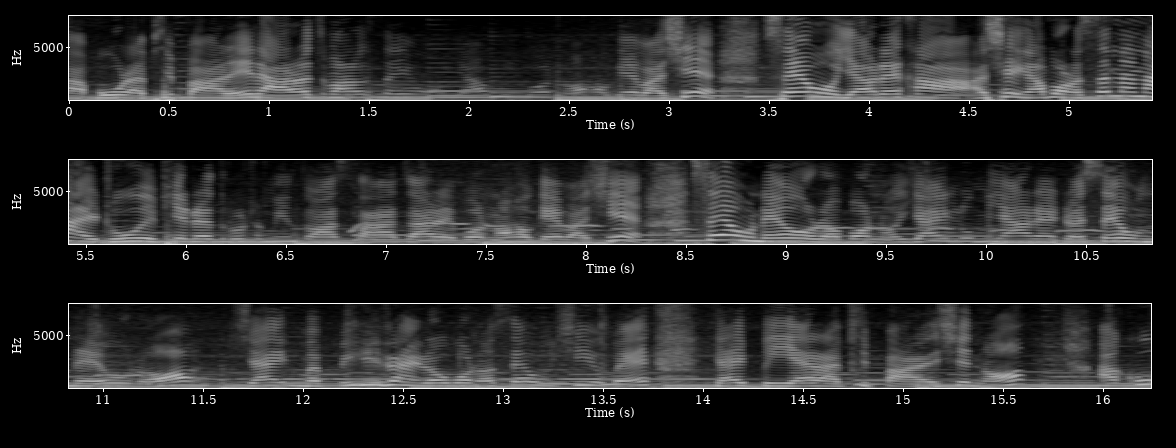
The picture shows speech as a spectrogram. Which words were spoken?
လာပို့တာဖြစ်ပါတယ်ဒါတော့ကျမတို့စိတ်ယုံ ဟုတ်ကဲ့ပါရှင်စိတ်ယုံရောက်တဲ့အခါအချိန်ကပေါ့နော်12နာရီထိုးဖြစ်တဲ့သူတို့ထမင်းသွားစားကြတယ်ပေါ့နော်ဟုတ်ကဲ့ပါရှင်စိတ်ယုံတဲ့ကိုတော့ပေါ့နော်ရိုက်လို့မရတဲ့အတွက်စိတ်ယုံတဲ့ကိုတော့ရိုက်မပေးနိုင်တော့ပေါ့နော်စိတ်ယုံရှိကိုပဲရိုက်ပေးရတာဖြစ်ပါတယ်ရှင်နော်အခု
